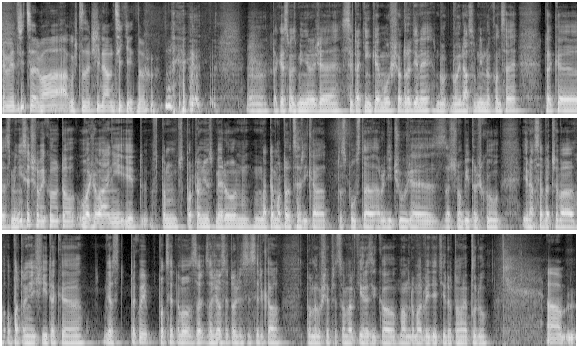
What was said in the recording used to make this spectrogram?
je mi 32 a už to začínám cítit. No. Eh, také jsme zmínili, že si tatínkem už od rodiny, dvojnásobným dokonce, tak eh, změní se člověku to uvažování i v tom sportovním směru? Na té motorce, říká to spousta rodičů, že začnou být trošku i na sebe třeba opatrnější, tak měl jsi takový pocit, nebo zažil si to, že jsi si říkal, tohle už je přece velký riziko, mám doma dvě děti, do toho nepůjdu? Um,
